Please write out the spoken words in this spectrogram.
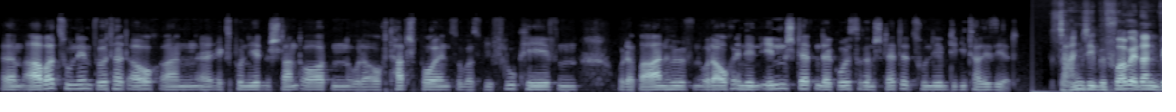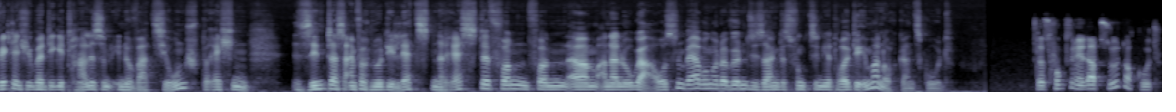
Ähm, aber zunehmend wird halt auch an äh, exponierten Standorten oder auch Touchpoints, sowas wie Flughäfen oder Bahnhöfen oder auch in den Innenstädten der größeren Städte zunehmend digitalisiert. Sagen Sie, bevor wir dann wirklich über Digitales und Innovation sprechen, sind das einfach nur die letzten Reste von, von ähm, analoger Außenwerbung oder würden Sie sagen, das funktioniert heute immer noch ganz gut? Das funktioniert absolut noch gut.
